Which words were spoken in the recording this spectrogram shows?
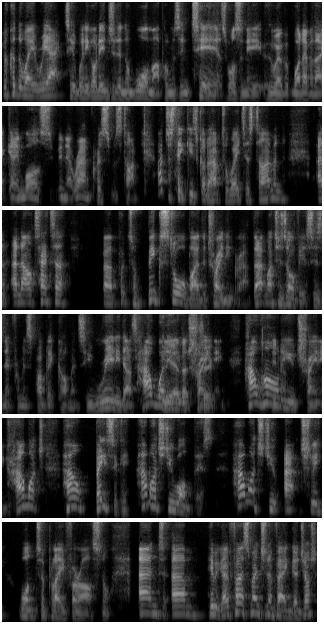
Look at the way he reacted when he got injured in the warm up and was in tears, wasn't he? Whoever, whatever that game was, you know, around Christmas time. I just think he's got to have to wait his time. And, and, and Arteta, uh, puts a big store by the training ground. That much is obvious, isn't it, from his public comments? He really does. How well yeah, are you training? True. How hard yeah. are you training? How much? How basically? How much do you want this? How much do you actually want to play for Arsenal? And um, here we go. First mention of Wenger, Josh.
